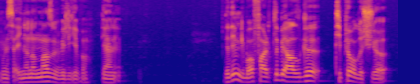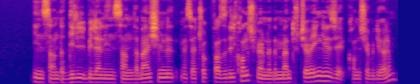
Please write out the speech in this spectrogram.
Mesela inanılmaz bir bilgi bu. Yani dediğim gibi o farklı bir algı tipi oluşuyor insanda, dil bilen insanda. Ben şimdi mesela çok fazla dil konuşmuyorum dedim. Ben Türkçe ve İngilizce konuşabiliyorum.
